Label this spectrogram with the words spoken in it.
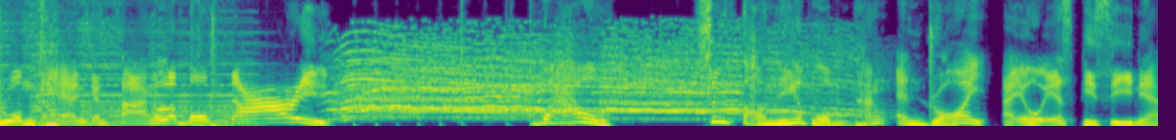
รวมแคนกันต่างระบบได้ ว้าว ซึ่งตอนนี้ครับผมทั้ง Android iOS PC เนี่ย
